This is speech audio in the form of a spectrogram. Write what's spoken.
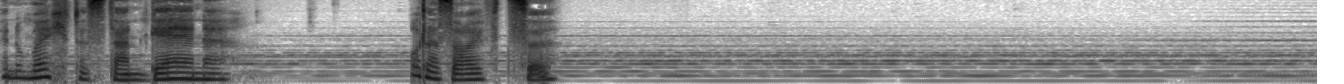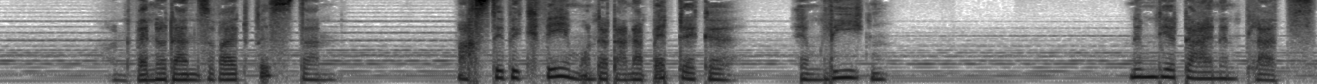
Wenn du möchtest, dann gähne oder seufze Und wenn du dann soweit bist, dann machst dir bequem unter deiner Bettdecke im Liegen nimm dir deinen Platz.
